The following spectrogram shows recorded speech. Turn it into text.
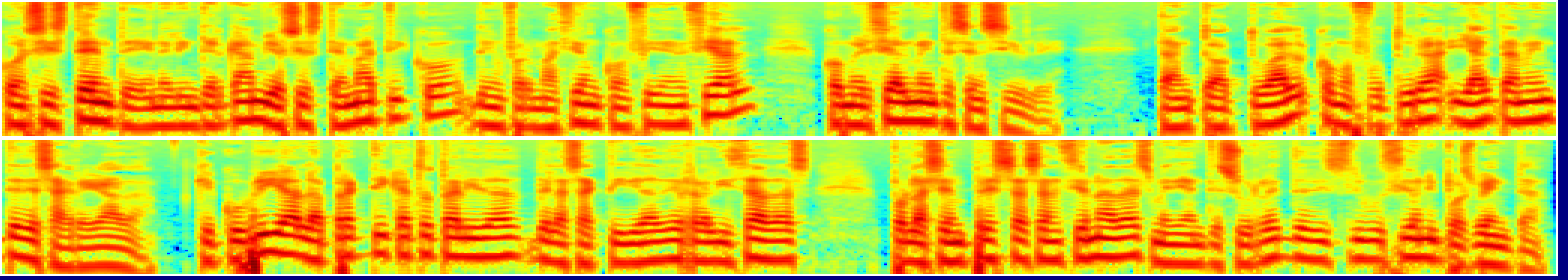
consistente en el intercambio sistemático de información confidencial comercialmente sensible, tanto actual como futura y altamente desagregada, que cubría la práctica totalidad de las actividades realizadas por las empresas sancionadas mediante su red de distribución y posventa,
